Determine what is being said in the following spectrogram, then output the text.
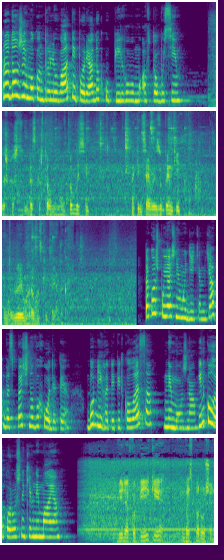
Продовжуємо контролювати порядок у пільговому автобусі. В безкоштовному автобусі на кінцевій зупинці контролюємо громадський порядок. Також пояснюємо дітям, як безпечно виходити, бо бігати під колеса не можна. Інколи порушників немає. Біля копійки без порушень.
